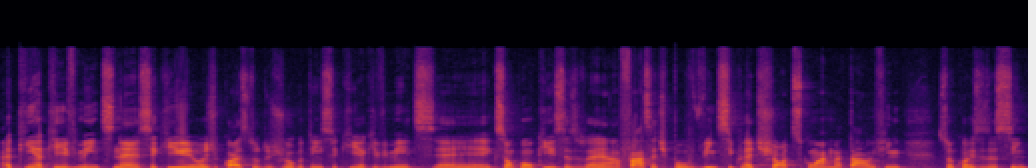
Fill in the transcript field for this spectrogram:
Aqui em Achievements, né? Esse aqui, hoje quase todo jogo tem isso aqui, Achievements, é, que são conquistas, é, faça tipo 25 headshots com arma tal, enfim, são coisas assim.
